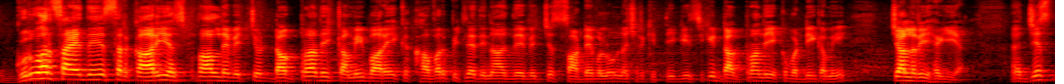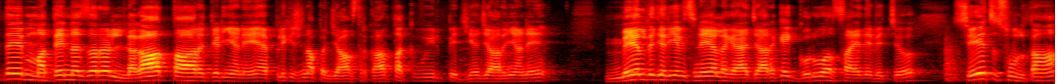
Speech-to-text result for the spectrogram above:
ਗੁਰੂ ਹਰਸਾਏ ਦੇ ਸਰਕਾਰੀ ਹਸਪਤਾਲ ਦੇ ਵਿੱਚ ਡਾਕਟਰਾਂ ਦੀ ਕਮੀ ਬਾਰੇ ਇੱਕ ਖਬਰ ਪਿਛਲੇ ਦਿਨਾਂ ਦੇ ਵਿੱਚ ਸਾਡੇ ਵੱਲੋਂ ਨਸ਼ਰ ਕੀਤੀ ਗਈ ਸੀ ਕਿ ਡਾਕਟਰਾਂ ਦੀ ਇੱਕ ਵੱਡੀ ਕਮੀ ਚੱਲ ਰਹੀ ਹੈਗੀ ਆ। ਜਿਸ ਦੇ ਮੱਦੇਨਜ਼ਰ ਲਗਾਤਾਰ ਜਿਹੜੀਆਂ ਨੇ ਐਪਲੀਕੇਸ਼ਨਾਂ ਪੰਜਾਬ ਸਰਕਾਰ ਤੱਕ ਵੀ ਭੇਜੀਆਂ ਜਾ ਰਹੀਆਂ ਨੇ। ਮੇਲ ਦੇ ਜਰੀਏ ਵੀ ਸੁਨੇਹਾ ਲਗਾਇਆ ਜਾ ਰਿਹਾ ਕਿ ਗੁਰੂ ਹਰਸਾਏ ਦੇ ਵਿੱਚ ਸਿਹਤ ਸਹੂਲਤਾਂ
